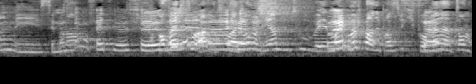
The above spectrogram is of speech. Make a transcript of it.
non, mais c'est maintenant Non. en fait le En fait, faut, faut attendre rien du tout. Mais moi, Ouais. moi, je pars du principe qu'il faut Ça. rien attendre.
